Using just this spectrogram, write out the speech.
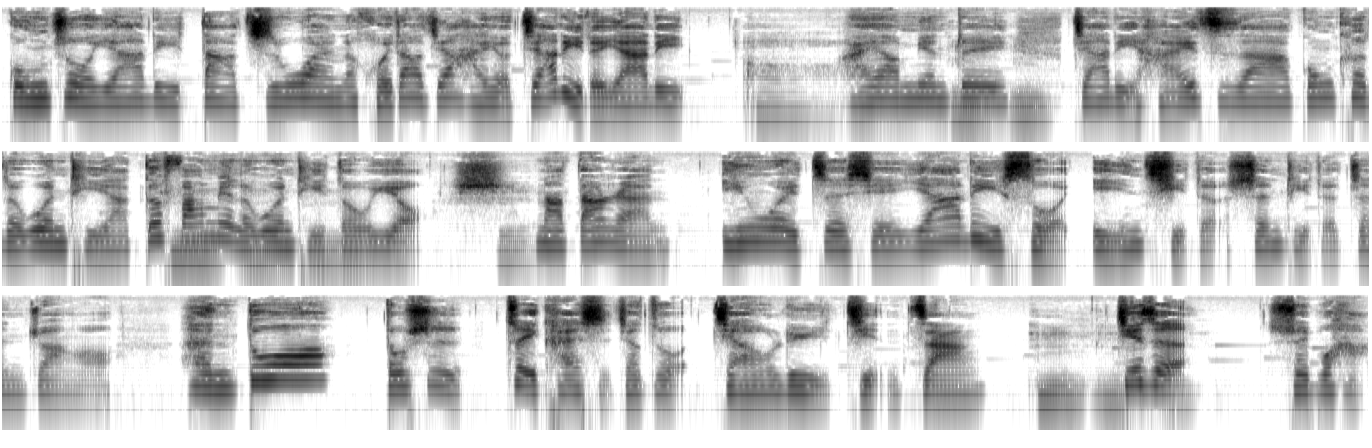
工作压力大之外呢，回到家还有家里的压力哦，还要面对家里孩子啊、嗯嗯、功课的问题啊，各方面的问题都有。是，那当然。因为这些压力所引起的身体的症状哦，很多都是最开始叫做焦虑紧张，嗯，嗯，接着睡不好、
